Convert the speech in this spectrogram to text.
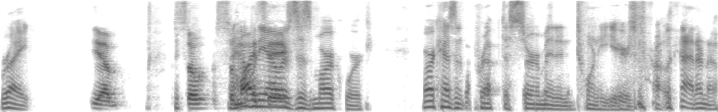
Right. Yeah. So, so how many hours does Mark work? Mark hasn't prepped a sermon in 20 years, probably. I don't know.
